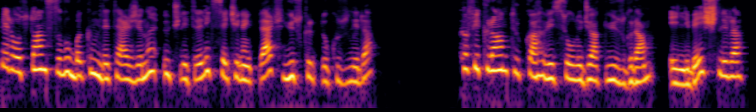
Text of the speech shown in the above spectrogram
Peros'tan sıvı bakım deterjanı 3 litrelik seçenekler 149 lira. Kafe Kram Türk kahvesi olacak 100 gram 55 lira.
